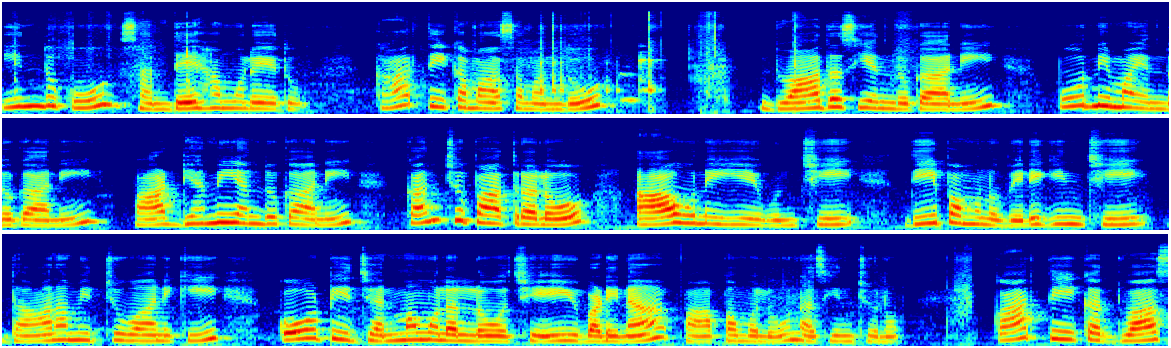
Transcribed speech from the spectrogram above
ఇందుకు సందేహము లేదు. కార్తీక మాసమందు ద్వాదశి ఎందు కానీ పూర్ణిమ ఎందు కానీ పాఠ్యమి ఎందు కానీ కంచు పాత్రలో ఆవు నెయ్యి ఉంచి దీపమును వెలిగించి దానమిచ్చువానికి కోటి జన్మములలో చేయుబడిన పాపములు నశించును. కార్తీక ద్వాస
